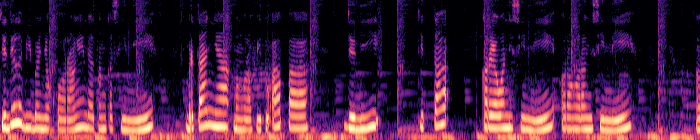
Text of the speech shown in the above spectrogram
jadi lebih banyak orang yang datang ke sini bertanya mangrove itu apa. Jadi kita karyawan di sini, orang-orang di sini e,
